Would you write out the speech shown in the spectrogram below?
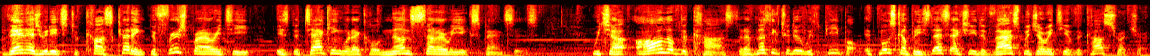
Then, as relates to cost cutting, the first priority is attacking what I call non salary expenses which are all of the costs that have nothing to do with people. At most companies, that's actually the vast majority of the cost structure.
